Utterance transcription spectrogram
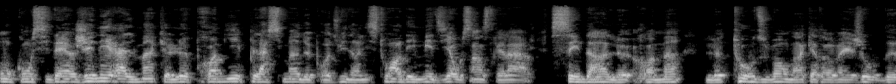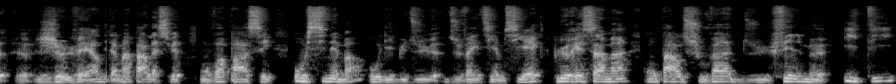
on considère généralement que le premier placement de produit dans l'histoire des médias au sens très large, c'est dans le roman Le Tour du monde en 80 jours de euh, Jules Verne. Évidemment, par la suite, on va passer au cinéma au début du, du 20e siècle. Plus récemment, on parle souvent du film E.T.,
